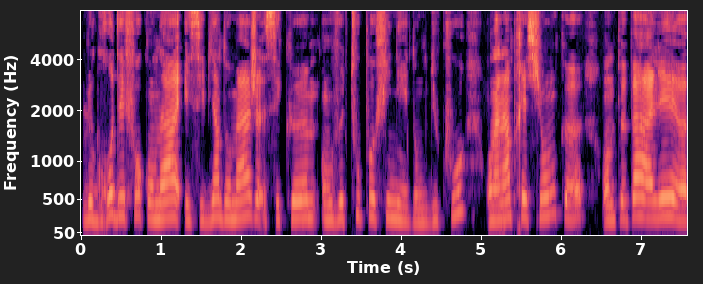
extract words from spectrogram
le gros défaut qu'on a, et c'est bien dommage, c'est que on veut tout peaufiner. Donc, du coup, on a l'impression que on ne peut pas aller euh,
